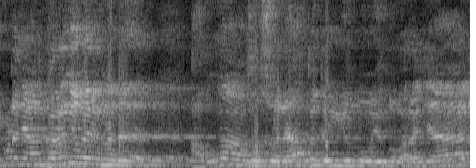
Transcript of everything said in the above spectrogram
ഇവിടെ ഞാൻ പറഞ്ഞു വരുന്നത് അള്ളാഹു സ്വലാത്ത് ചെയ്യുന്നു എന്ന് പറഞ്ഞാൽ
